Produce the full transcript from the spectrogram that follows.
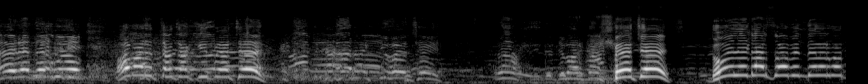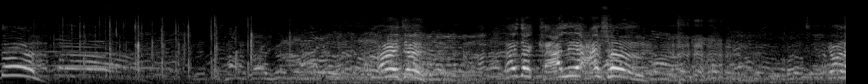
আরে দেখব আমার চাচা পেয়েছে? পেয়েছে দুই লিটার সোয়াবিন তেলের খালি আসো কেমন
